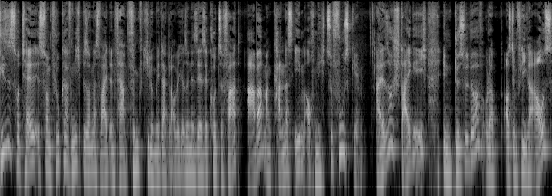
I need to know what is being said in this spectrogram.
dieses Hotel ist vom Flughafen nicht besonders weit entfernt, fünf Kilometer, glaube ich, also eine sehr, sehr kurze Fahrt, aber man kann das eben auch nicht zu Fuß gehen. Also steige ich in Düsseldorf oder aus dem Flieger aus.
